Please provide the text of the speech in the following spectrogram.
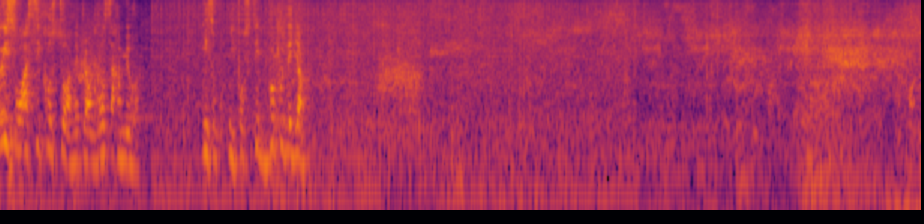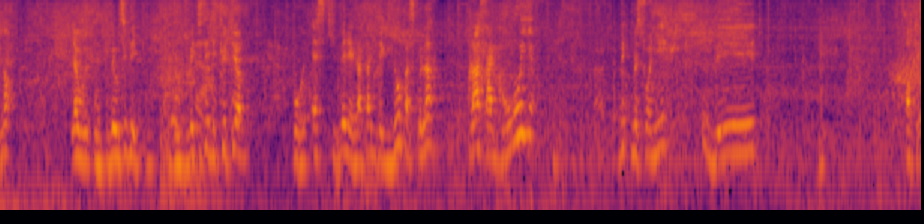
Eux, ils sont assez costauds avec leur grosse armure. Ils, ils font sauter beaucoup de dégâts. Oh, non. Là, vous, vous pouvez aussi des, vous pouvez utiliser des cutters pour esquiver les attaques des d'Exo parce que là, là, ça grouille. Vite me soigner. Vite. Ok.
